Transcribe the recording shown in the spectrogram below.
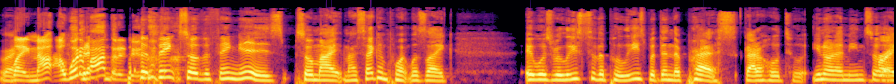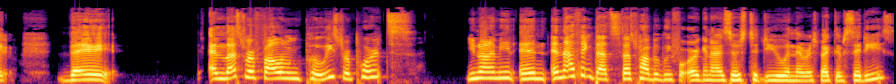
right. Like not what am But- I gonna but do? The thing, so the thing is, so my my second point was like, it was released to the police, but then the press got a hold to it. You know what I mean? So Right. like they, unless we're following police reports, you know what I mean? And and I think that's that's probably for organizers to do in their respective cities.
